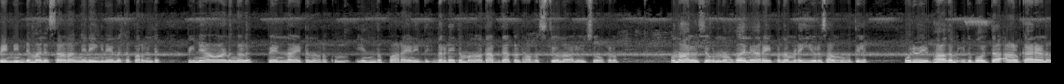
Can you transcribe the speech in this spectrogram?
പെണ്ണിന്റെ മനസ്സാണ് അങ്ങനെ ഇങ്ങനെ എന്നൊക്കെ പറഞ്ഞിട്ട് പിന്നെ ആണുങ്ങൾ പെണ്ണായിട്ട് നടക്കുന്നു. എന്ത് പറയാൻ? ഇത് ഇവരുടെയൊക്കെ മാതാപിതാക്കളുടെ അവസ്ഥ ഒന്ന് ആലോചിച്ച് നോക്കണം. ഒന്ന് ആലോചിച്ച് നോക്കണം. നമുക്ക് തന്നെ അറിയാം ഇപ്പം നമ്മുടെ ഈ ഒരു സമൂഹത്തിൽ ഒരു വിഭാഗം ഇതുപോലത്തെ ആൾക്കാരാണ്.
